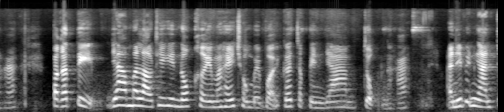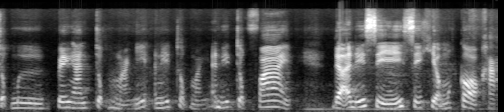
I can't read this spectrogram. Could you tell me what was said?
นะคะ ปกติย่ามมะเราที่นกเคยมาให้ชมบ่อยๆ ก็จะเป็นย่ามจกนะคะ อันนี้เป็นงานจกมือเป็นงานจกไหม อันนี้จกไหม อันนี้จกฝ้าย เดี๋ยวอันนี้สีสีเขียวมะกอกค่ะ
